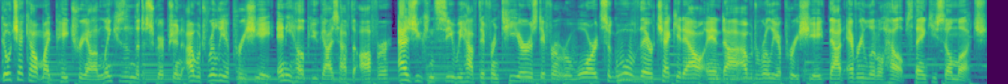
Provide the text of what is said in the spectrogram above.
go check out my Patreon. Link is in the description. I would really appreciate any help you guys have to offer. As you can see, we have different tiers, different rewards, so go over there, check it out, and uh, I would really appreciate that. Every little helps. Thank you so much.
